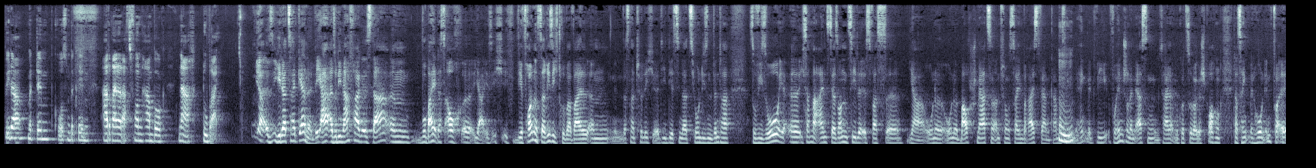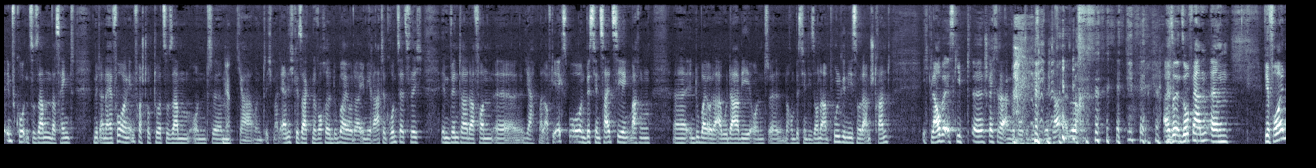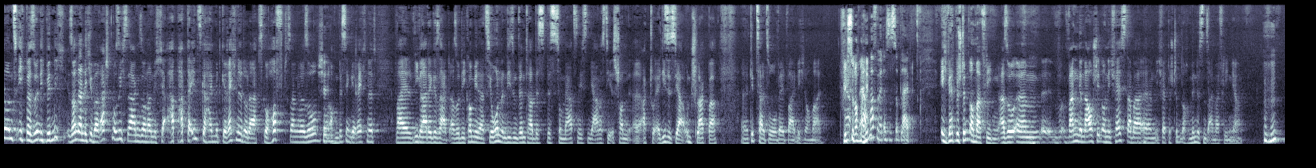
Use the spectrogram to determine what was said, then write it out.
wieder mit dem großen, bequemen A380 von Hamburg nach Dubai. Ja, also jederzeit gerne. Ja, also die Nachfrage ist da, ähm, wobei das auch, äh, ja, ich, ich, wir freuen uns da riesig drüber, weil ähm, das natürlich äh, die Destination diesen Winter sowieso, äh, ich sag mal, eins der Sonnenziele ist, was äh, ja ohne, ohne Bauchschmerzen in Anführungszeichen bereist werden kann. Das mhm. hängt mit, wie vorhin schon im ersten Teil hatten wir kurz drüber gesprochen, das hängt mit hohen Impf äh, Impfquoten zusammen, das hängt mit einer hervorragenden Infrastruktur zusammen und ähm, ja. ja, und ich meine ehrlich gesagt, eine Woche Dubai oder Emirate grundsätzlich im Winter davon äh, ja mal auf die Expo, ein bisschen Sightseeing machen äh, in Dubai oder Abu Dhabi und äh, noch ein bisschen die Sonne am Pool genießen oder am Strand ich glaube, es gibt äh, schlechtere Angebote diesen Winter. Also, also insofern, ähm, wir freuen uns. Ich persönlich bin nicht sonderlich überrascht, muss ich sagen, sondern ich habe hab da insgeheim mit gerechnet oder habe es gehofft, sagen wir so. Schön. Bin auch ein bisschen gerechnet, weil, wie gerade gesagt, also die Kombination in diesem Winter bis, bis zum März nächsten Jahres, die ist schon äh, aktuell dieses Jahr unschlagbar. Äh, gibt's halt so weltweit nicht nochmal. Fliegst ja, du nochmal ja, hin? Hoffen wir, dass es so bleibt. Ich werde bestimmt noch mal fliegen. Also ähm, wann genau steht noch nicht fest, aber ähm, ich werde bestimmt noch mindestens einmal fliegen, ja. Mhm.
